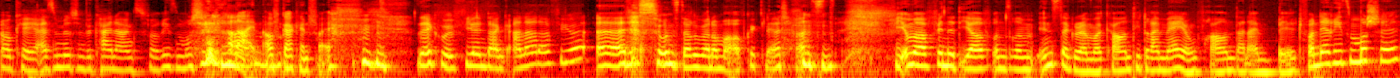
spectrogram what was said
Okay, also müssen wir keine Angst vor Riesenmuscheln haben. Nein, auf gar keinen Fall. Sehr cool. Vielen Dank, Anna, dafür, äh, dass du uns darüber nochmal aufgeklärt hast. Wie immer findet ihr auf unserem Instagram-Account die drei Meerjungfrauen dann ein Bild von der Riesenmuschel.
